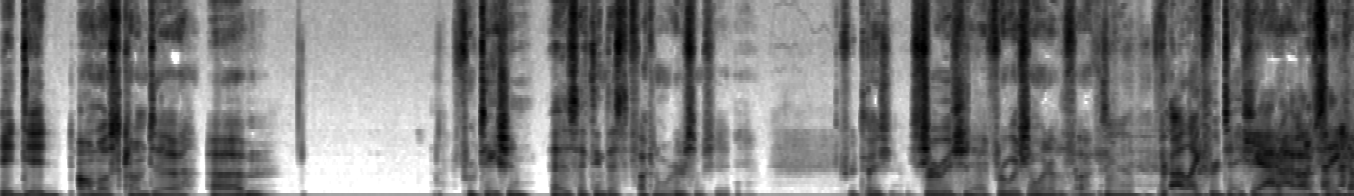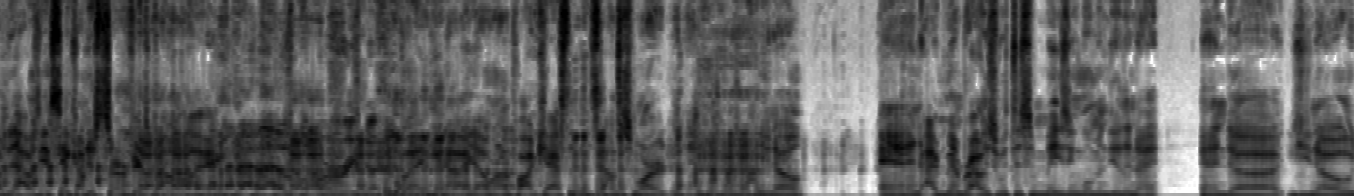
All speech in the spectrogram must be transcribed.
it did almost come to um, fruition, as I think that's the fucking word or some shit. Fruitation. Fruition. Yeah, fruition, whatever the fuck. I like fruitation. Yeah, I, I would say come to. I was gonna say come to surface, but I'm like, that was a little more of a ring but you know, yeah, we're on a podcast. It, it sounds smart, you know. And I remember I was with this amazing woman the other night, and uh, you know,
